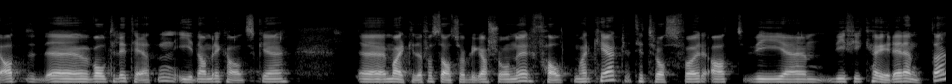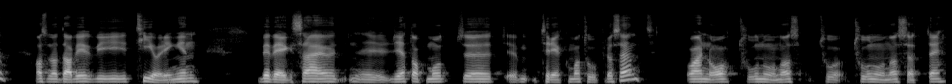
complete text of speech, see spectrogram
At uh, volatiliteten i det amerikanske uh, markedet for statsobligasjoner falt markert, til tross for at vi, uh, vi fikk høyere rente. Altså da vi, vi tiåringen beveget seg rett opp mot 3,2 og er nå 2 noen og 70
